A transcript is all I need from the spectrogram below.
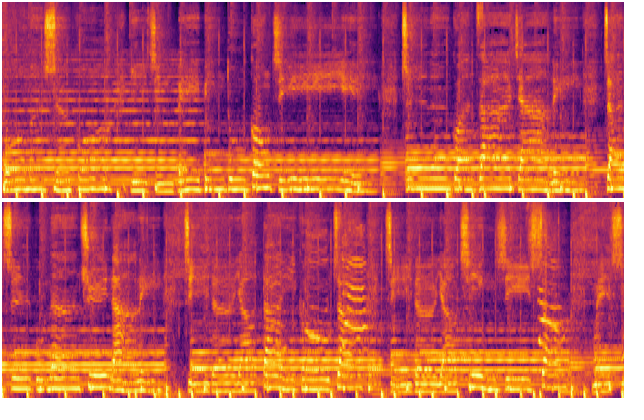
我们生活已经被病毒攻击只能关在家里暂时不能去哪里。记得要戴口罩，记得要勤洗手，没事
